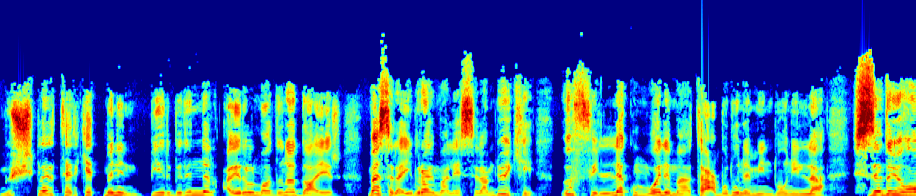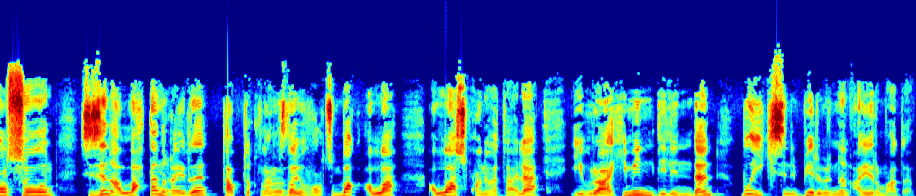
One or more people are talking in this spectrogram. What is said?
müşrikleri terk etmenin birbirinden ayrılmadığına dair mesela İbrahim Aleyhisselam diyor ki üffil lekum ve lema ta'budune min dunillah size de yuh olsun sizin Allah'tan gayrı taptıklarınızda yuh olsun. Bak Allah Allah subhanehu ve teala İbrahim'in dilinden bu ikisini birbirinden ayırmadı.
